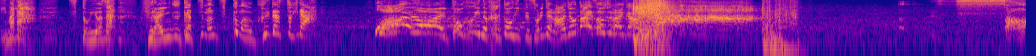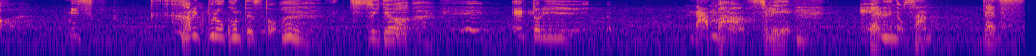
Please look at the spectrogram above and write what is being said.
今だ。ツッコミ技。フライングガッツマンツッコマンを繰り出す時だ。おいおい特技の格闘技ってそれじゃラジオ体操じゃないか。さあミスカリプロコンテスト。続いてはエントリー。ナンバー3エリノさんです。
